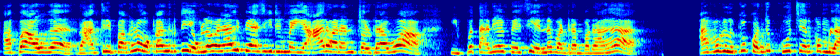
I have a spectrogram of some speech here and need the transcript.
அப்ப அவங்க ராத்திரி பக்கம் உட்காந்துக்கிட்டு எவ்வளவு வேணாலும் பேசிக்கிட்டு இருக்குமே யார் வேணாம்னு சொல்றாவோ? இப்ப தனியா பேசி என்ன பண்ற போறாங்க? அவங்களுக்கு கொஞ்சம் கூச்சம் இருக்கும்ல.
